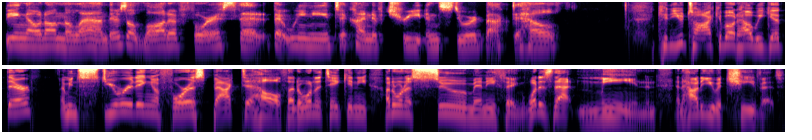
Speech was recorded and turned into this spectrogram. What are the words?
being out on the land. There's a lot of forests that that we need to kind of treat and steward back to health. Can you talk about how we get there? I mean, stewarding a forest back to health. I don't want to take any, I don't want to assume anything. What does that mean and, and how do you achieve it?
